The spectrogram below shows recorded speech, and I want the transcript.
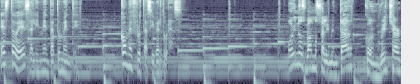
Esto es Alimenta tu mente. Come frutas y verduras. Hoy nos vamos a alimentar con Richard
